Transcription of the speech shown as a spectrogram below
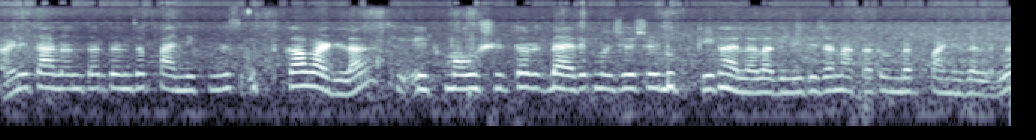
आणि त्यानंतर त्यांचा पॅनिकनेस इतका वाढला की एक मावशी तर डायरेक्ट म्हणजे अशी डुबकी घायला लागली तिच्या नाकातोंडात पाणी जायला लागलं.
